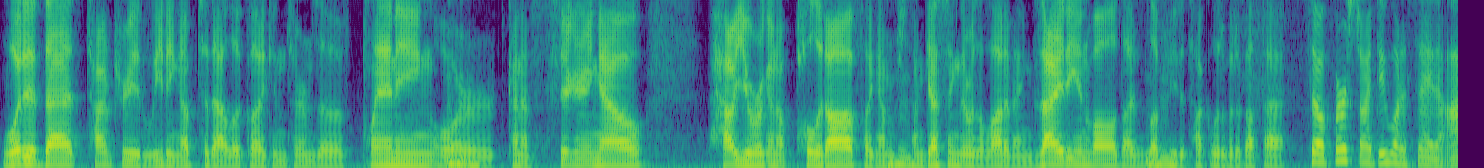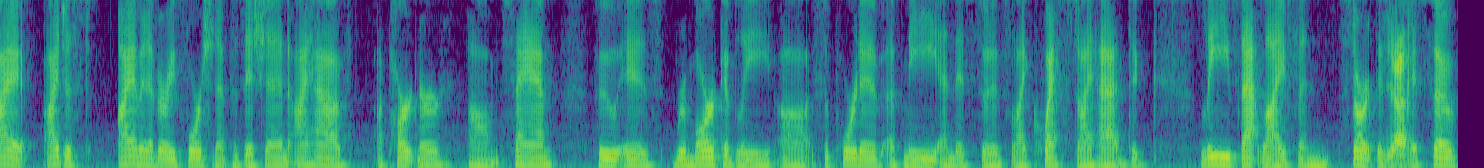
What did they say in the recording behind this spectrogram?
what did that time period leading up to that look like in terms of planning or mm-hmm. kind of figuring out how you were going to pull it off like I'm, mm-hmm. I'm guessing there was a lot of anxiety involved i'd love mm-hmm. for you to talk a little bit about that so first i do want to say that i i just i am in a very fortunate position i have a partner um, sam who is remarkably uh, supportive of me and this sort of like quest i had to leave that life and start this yeah. life so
